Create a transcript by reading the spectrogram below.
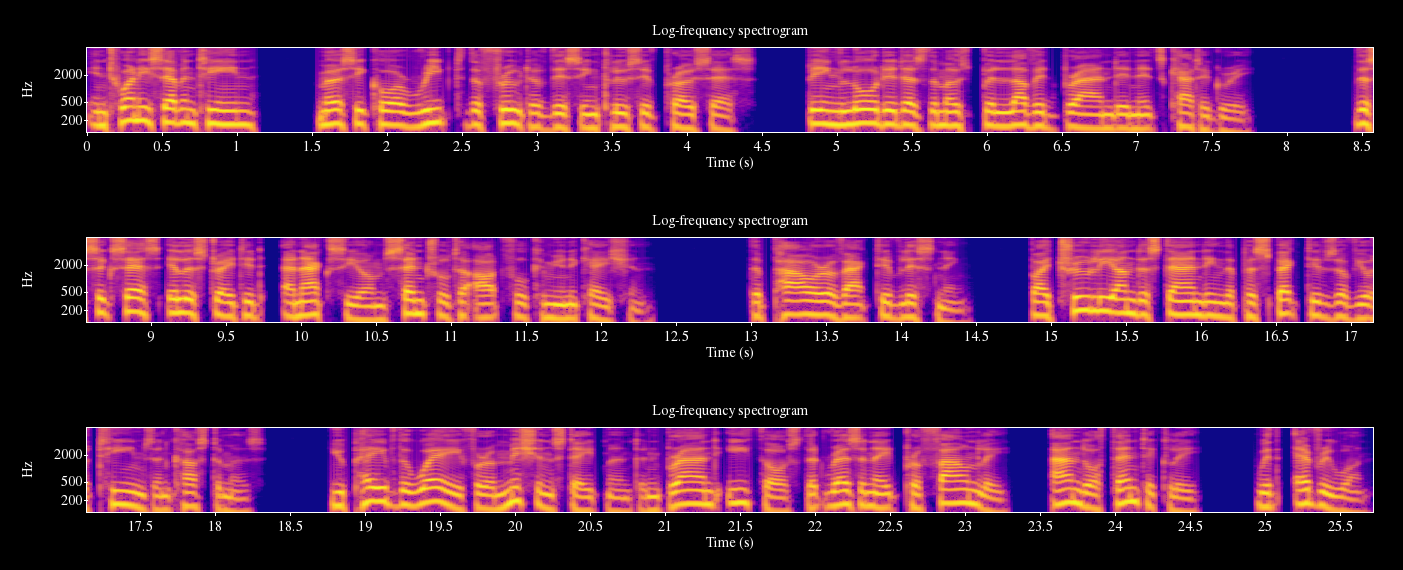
In 2017, Mercy Corps reaped the fruit of this inclusive process, being lauded as the most beloved brand in its category. The success illustrated an axiom central to artful communication the power of active listening. By truly understanding the perspectives of your teams and customers, you pave the way for a mission statement and brand ethos that resonate profoundly and authentically with everyone.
